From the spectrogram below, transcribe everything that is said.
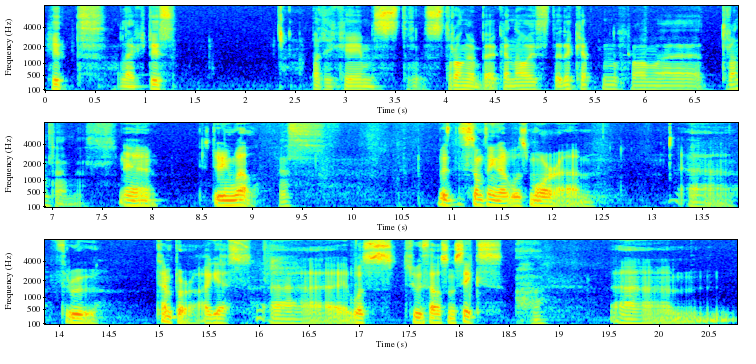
hit like this but he came st- stronger back, and now he's the, the captain from uh, Trondheim. Yes. yeah, he's doing well. yes. But something that was more um, uh, through temper, I guess. Uh, it was 2006. Uh-huh. Um,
